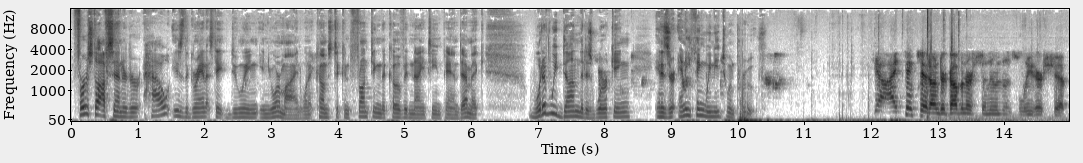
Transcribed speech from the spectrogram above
First off, Senator, how is the Granite State doing in your mind when it comes to confronting the COVID 19 pandemic? What have we done that is working, and is there anything we need to improve? Yeah, I think that under Governor Sununu's leadership,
